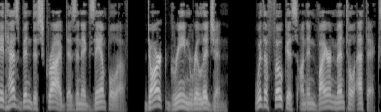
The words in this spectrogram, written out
It has been described as an example of dark green religion, with a focus on environmental ethics.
